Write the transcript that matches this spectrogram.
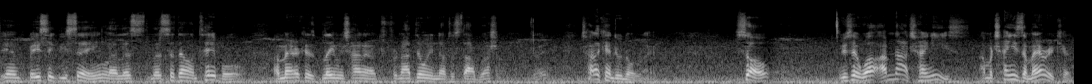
and basically saying, like, let's let's sit down on table. America is blaming China for not doing enough to stop Russia. Right? China can't do no right. So you say, well, I'm not Chinese. I'm a Chinese American.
